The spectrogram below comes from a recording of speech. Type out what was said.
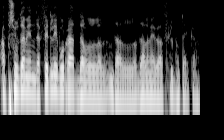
Absolutament, de fet l'he borrat del, del, de la meva filmoteca.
